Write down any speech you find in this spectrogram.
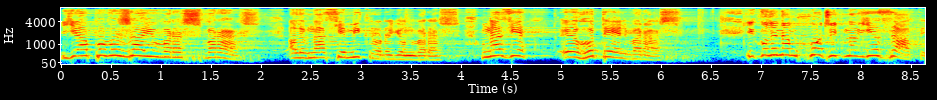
Я поважаю Вараш, Вараш, але в нас є мікрорайон Вараш. У нас є е, готель Вараш. І коли нам хочуть нав'язати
